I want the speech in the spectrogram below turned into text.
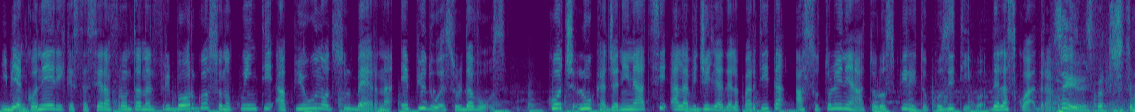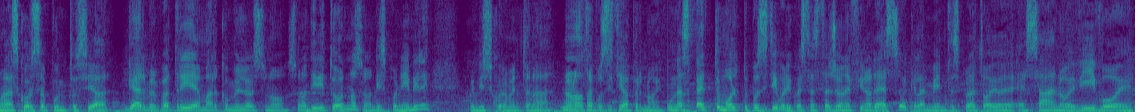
I bianconeri che stasera affrontano il Friborgo sono quinti a più uno sul Berna e più due sul Davos. Coach Luca Gianinazzi alla vigilia della partita ha sottolineato lo spirito positivo della squadra. Sì, rispetto a settimana scorsa appunto sia Gerber Patria e Marco Müller sono, sono, di ritorno, sono disponibili, quindi sicuramente una, una, nota positiva per noi. Un aspetto molto positivo di questa stagione fino adesso è che l'ambiente esploratorio è, è sano, è vivo e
